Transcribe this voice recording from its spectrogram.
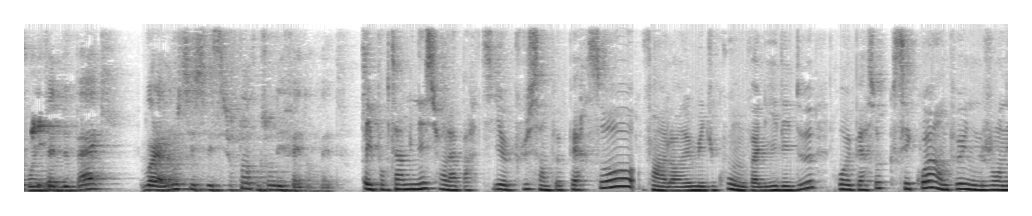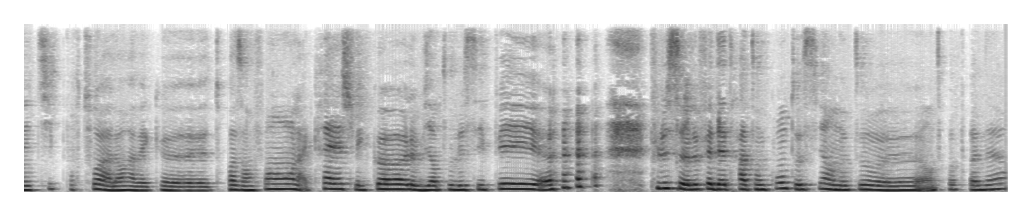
pour les fêtes de Pâques. Voilà, nous, c'est surtout en fonction des fêtes, en fait. Et pour terminer sur la partie euh, plus un peu perso, enfin alors mais du coup on va lier les deux, pro et perso, c'est quoi un peu une journée type pour toi alors avec euh, trois enfants, la crèche, l'école, bientôt le CP, euh, plus le fait d'être à ton compte aussi en auto-entrepreneur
